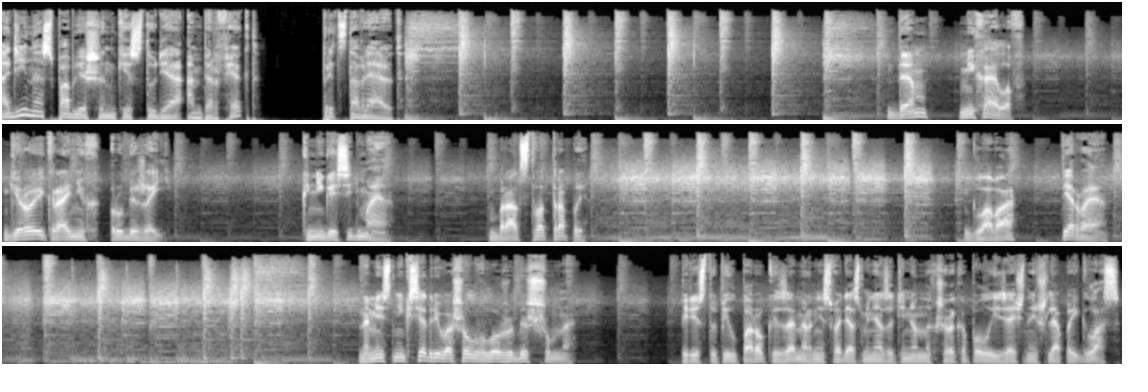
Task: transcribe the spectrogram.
1С паблишинг и студия Amperfect представляют. Дэм Михайлов. Герои крайних рубежей. Книга седьмая. Братство тропы. Глава первая. Наместник Седри вошел в ложу бесшумно. Переступил порог и замер, не сводя с меня затененных широкополой изящной шляпой глаз.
